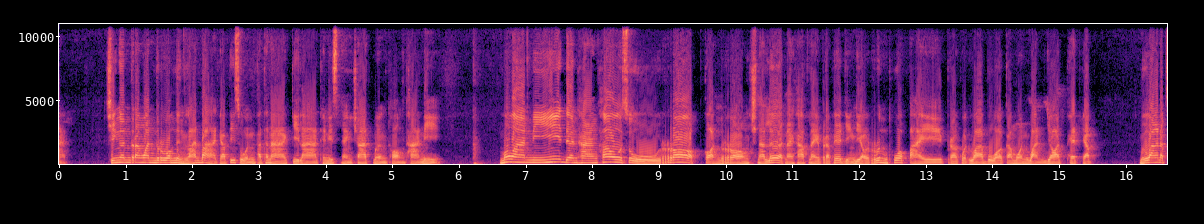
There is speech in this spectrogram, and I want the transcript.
2568 ชิงเงินรางวัลรวม 1 ล้านบาทครับที่ศูนย์พัฒนากีฬาเทนนิสแห่งชาติเมืองทองธานี เมื่อวานนี้เดินทางเข้าสู่รอบก่อนรองชนะเลิศนะครับในประเภทหญิงเดี่ยวรุ่นทั่วไป ปรากฏว่าบัวกมลวันยอดเพชรครับ มือวางอันดับ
